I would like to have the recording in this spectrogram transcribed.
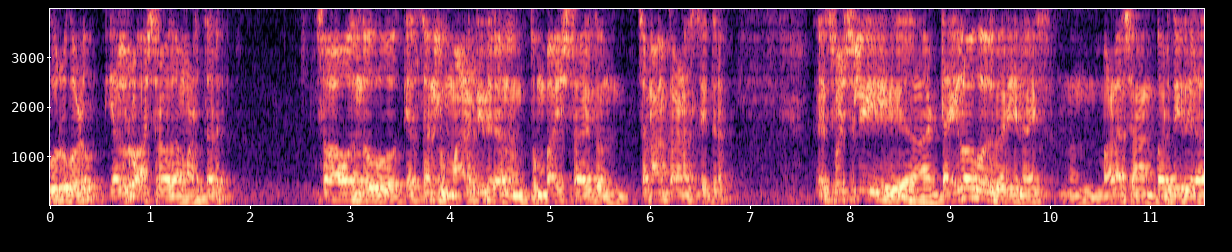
ಗುರುಗಳು ಎಲ್ಲರೂ ಆಶೀರ್ವಾದ ಮಾಡ್ತಾರೆ. ಸೊ ಆ ಒಂದು ಕೆಲಸ ನೀವು ಮಾಡ್ತಿದ್ದೀರಾ ನಂಗೆ ತುಂಬ ಇಷ್ಟ ಆಯಿತು ಚೆನ್ನಾಗಿ ಕಾಣಿಸ್ತಿದ್ರ especially dialogue was very nice ಭಾಳ ಚೆನ್ನಾಗಿ ಬರೆದಿದ್ದೀರಾ.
